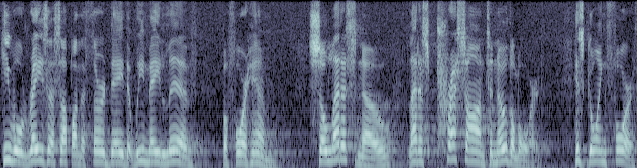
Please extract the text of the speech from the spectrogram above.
He will raise us up on the third day that we may live before Him. So let us know, let us press on to know the Lord. His going forth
